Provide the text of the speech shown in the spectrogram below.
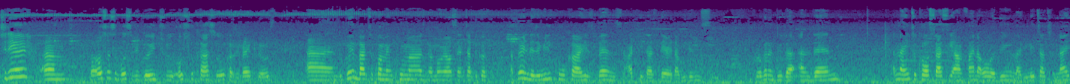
today um we're also supposed to be going to Osu Castle because it's very close and going back to Kwame Nkrumah's Memorial Center because apparently there's a really cool car, his Benz actually that's there that we didn't see. We're gonna do that and then and I need to call Sassy and find out what we're doing like later tonight.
